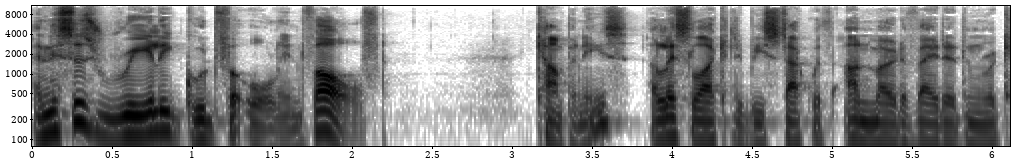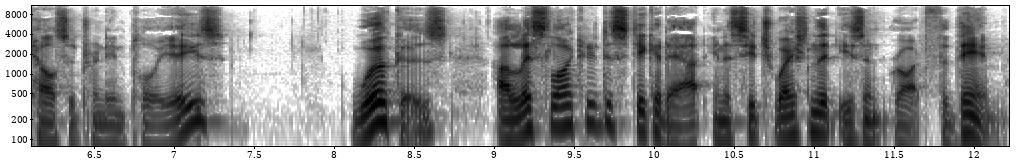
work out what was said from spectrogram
and this is really good for all involved. Companies are less likely to be stuck with unmotivated and recalcitrant employees. Workers are less likely to stick it out in a situation that isn't right for them.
